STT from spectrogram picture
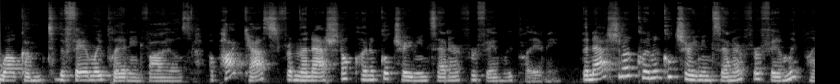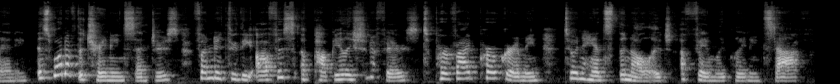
welcome to the Family Planning Files, a podcast from the National Clinical Training Center for Family Planning. The National Clinical Training Center for Family Planning is one of the training centers funded through the Office of Population Affairs to provide programming to enhance the knowledge of family planning staff.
